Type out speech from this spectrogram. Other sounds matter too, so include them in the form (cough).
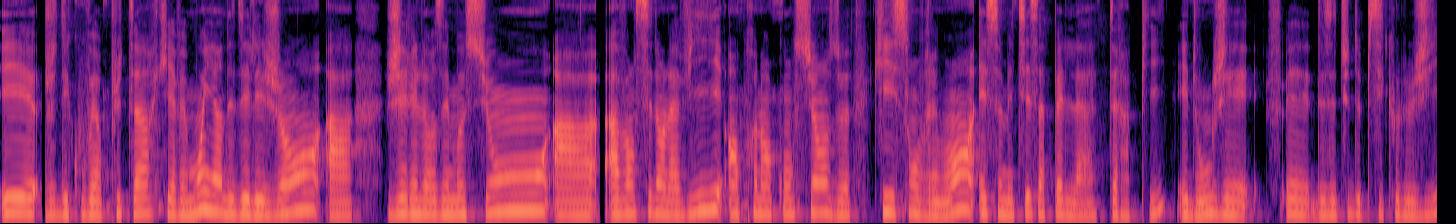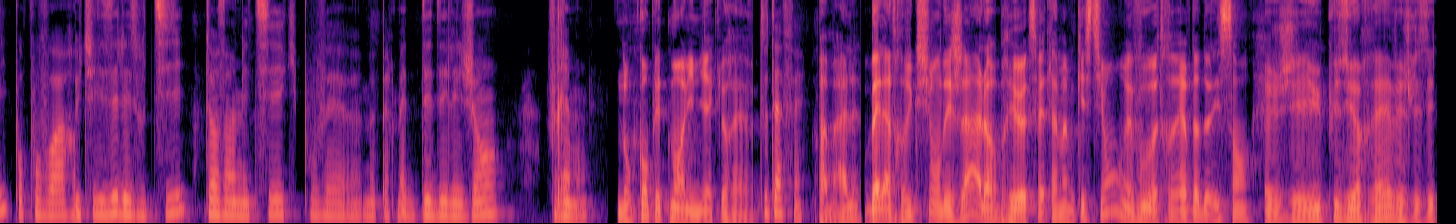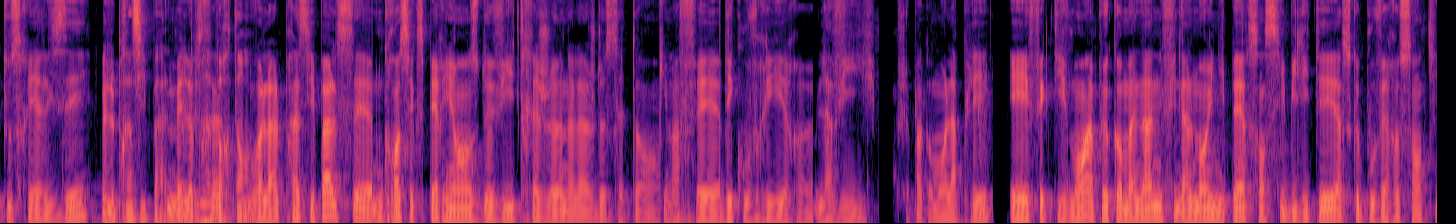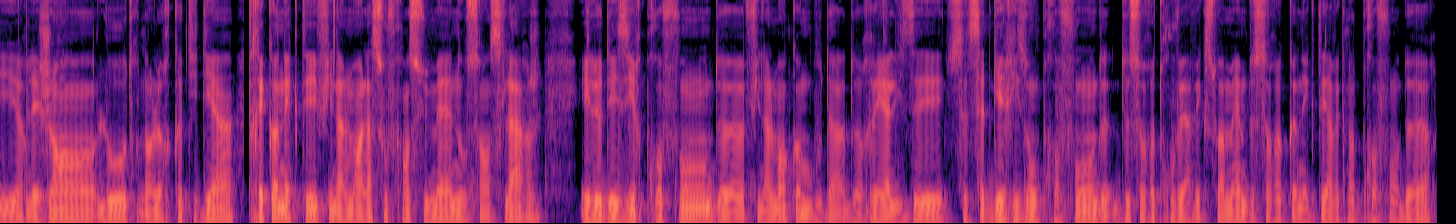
Et j'ai découvert plus tard qu'il y avait moyen d'aider les gens à gérer leurs émotions, à avancer dans la vie en prenant conscience de qui ils sont vraiment. Et ce métier s'appelle la thérapie. Et donc j'ai fait des études de psychologie pour pouvoir utiliser les outils dans un métier qui pouvait euh, me permettre d'aider les gens vraiment. Donc complètement aligné avec le rêve. Tout à fait. Pas mal. Belle introduction déjà. Alors Brieux, ça va être la même question. Et vous, votre rêve d'adolescent? Euh, J'ai eu plusieurs rêves et je les ai tous réalisés. Mais le principal, le, plus important. Voilà, le principal, c'est une grosse expérience de vie très jeune, à l'âge de 7 ans, qui m'a fait découvrir euh, la vie, je ne sais pas comment l'appeler. Et effectivement, un peu comme un âne, finalement, une hypersensibilité à ce que pouvaient ressentir les gens, l'autre dans leur quotidien, très connecté finalement à la souffrance humaine au sens large et le désir profond de, finalement, comme Bouddha, de réaliser cette guérison profonde, de se retrouver avec soi-même, de se reconnecter avec notre profondeur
